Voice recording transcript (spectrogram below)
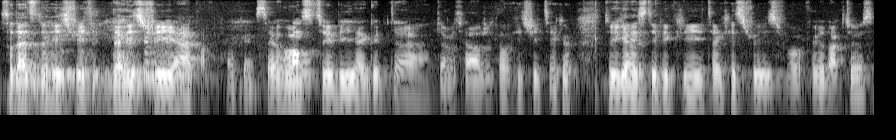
So that's the history, the history uh, part. Okay, so who wants to be a good uh, dermatological history taker? Do you guys typically take histories for, for your doctors?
